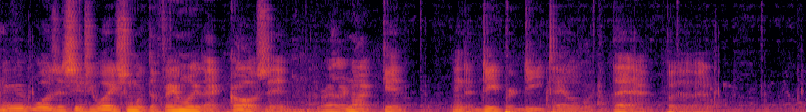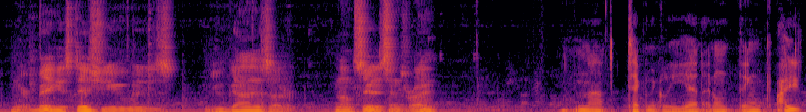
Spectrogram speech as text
It was a situation with the family that caused it. I'd rather not get into deeper detail with that, but uh, your biggest issue is you guys are not citizens, right? Not technically yet, I don't think. I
